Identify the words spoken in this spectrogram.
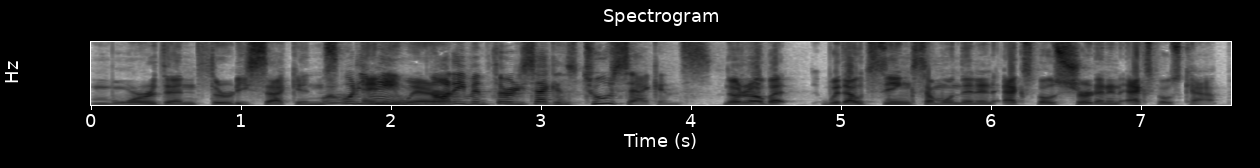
more than 30 seconds What do you anywhere. mean? Not even 30 seconds, two seconds. no, no, no, but without seeing someone in an Expos shirt and an Expos cap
